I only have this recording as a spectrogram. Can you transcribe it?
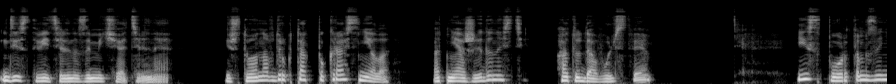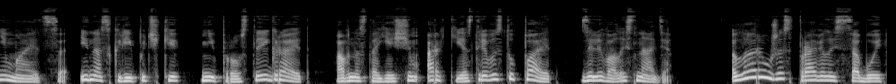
действительно замечательная. И что она вдруг так покраснела? От неожиданности? От удовольствия? И спортом занимается, и на скрипочке не просто играет, а в настоящем оркестре выступает, заливалась Надя. Лара уже справилась с собой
